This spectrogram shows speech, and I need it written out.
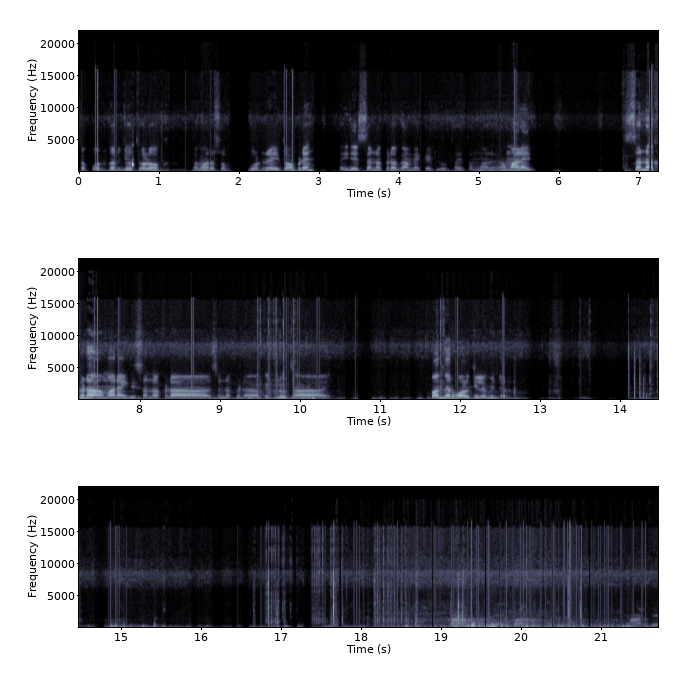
સપોર્ટ કરજો થોડોક. તમારો સપોર્ટ રહે તો આપણે થઈ જાય. સનખડા ગામે કેટલું થાય તમારે? અમારે સનખડા અમારા અહીંથી સનખડા સનખડા કેટલું થાય? પંદર સોળ કિલોમીટર કાં રે બા માર દે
